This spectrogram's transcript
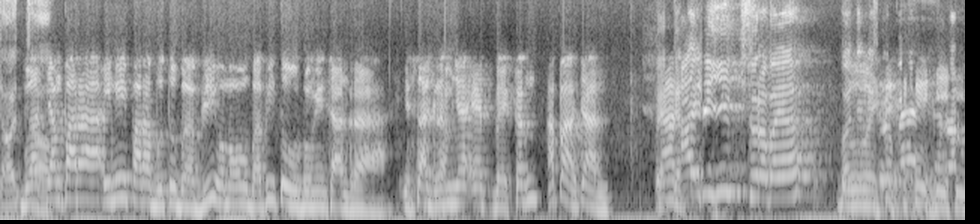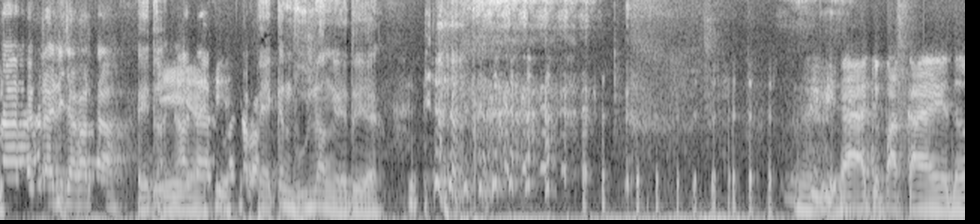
cocok. Buat yang para ini para butuh babi ngomong-ngomong babi itu hubungin Chandra. Instagramnya @bacon apa Chan? Chan. Bacon. ID Surabaya. Buat di. Surabaya, Jakarta, Background ID Jakarta. Itu Iya, Ada iya. bacon bunang ya itu ya. ya Cupakai itu.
